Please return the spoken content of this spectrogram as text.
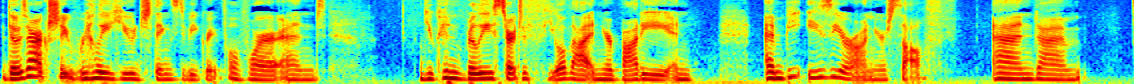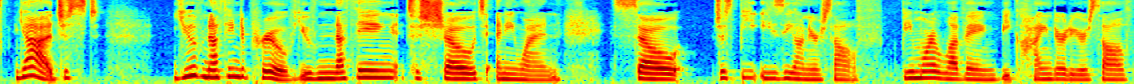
those are actually really huge things to be grateful for and you can really start to feel that in your body and and be easier on yourself and um yeah just you have nothing to prove. You have nothing to show to anyone. So just be easy on yourself. Be more loving. Be kinder to yourself.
